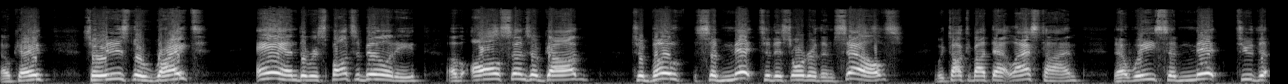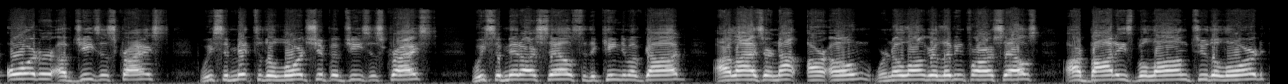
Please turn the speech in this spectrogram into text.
Okay? So it is the right and the responsibility of all sons of God to both submit to this order themselves. We talked about that last time, that we submit to the order of Jesus Christ we submit to the lordship of Jesus Christ. We submit ourselves to the kingdom of God. Our lives are not our own. We're no longer living for ourselves. Our bodies belong to the Lord,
